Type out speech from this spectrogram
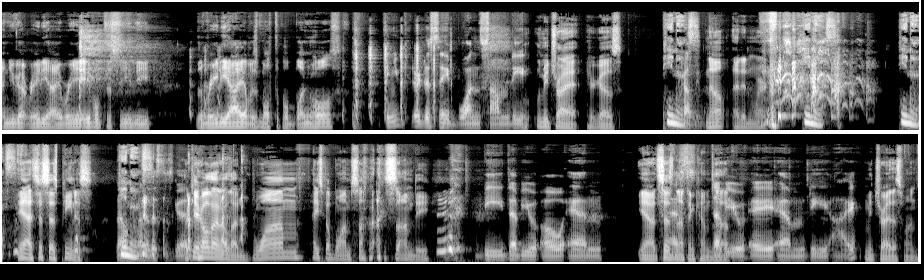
and you got radii? Were you able to see the the radii of his multiple blung holes? Can you get her to say one samdi? Let me try it. Here goes. Penis. Probably. not. No, that didn't work. Penis. Penis. yeah, it just says penis. No, Penis. none of this is good. Okay, hold on, hold on. Buam. How you spell Buam? Som- Somdi. B W O N. Yeah, it says nothing comes up. W A M D I. Let W A M D I. me try this one.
